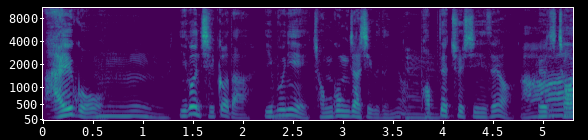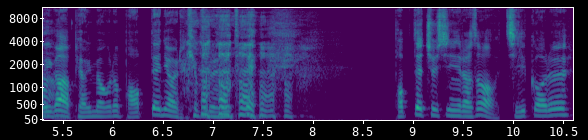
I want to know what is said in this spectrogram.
알고 음. 이건 질 거다. 이분이 전공자시거든요. 네. 법대 출신이세요. 아. 그래서 저희가 별명으로 법대녀 이렇게 부르는데 법대 출신이라서 질 거를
